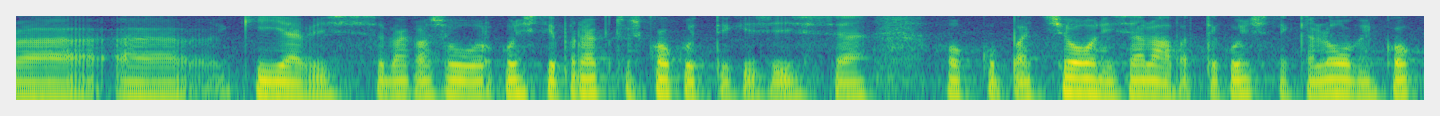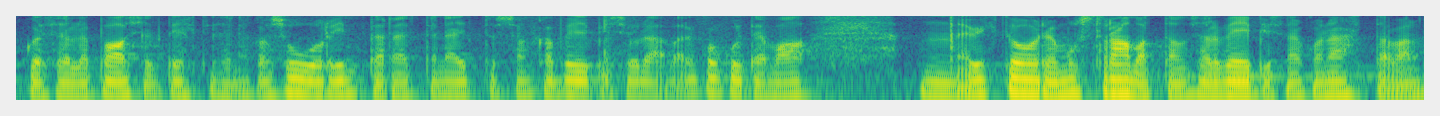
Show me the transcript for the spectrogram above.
äh,, Kiievis väga suur kunstiprojekt, kus kogutigi siis äh, okupatsioonis elavate kunstnike looming kokku ja selle baasil tehti selline ka suur internetinäitus, on ka veebis üleval, kogu tema mm, Victoria must raamat on seal veebis nagu nähtaval.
